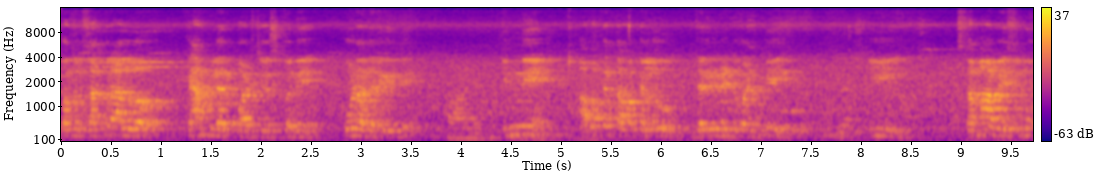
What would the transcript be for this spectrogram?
కొందరు సత్రాల్లో క్యాంపులు ఏర్పాటు చేసుకొని కూడా జరిగింది. ఇన్ని అవకతవకలు జరిగినటువంటి ఈ సమావేశము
